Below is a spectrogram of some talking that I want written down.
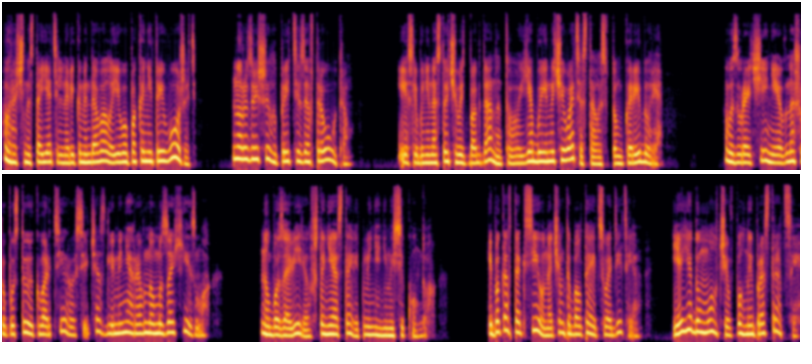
Врач настоятельно рекомендовала его пока не тревожить, но разрешила прийти завтра утром. Если бы не настойчивость Богдана, то я бы и ночевать осталась в том коридоре. Возвращение в нашу пустую квартиру сейчас для меня равно мазохизму. Но Бо заверил, что не оставит меня ни на секунду. И пока в такси он о чем то болтает с водителем, я еду молча в полной прострации.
